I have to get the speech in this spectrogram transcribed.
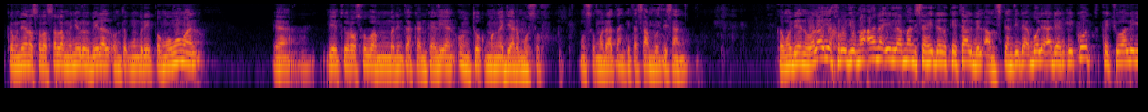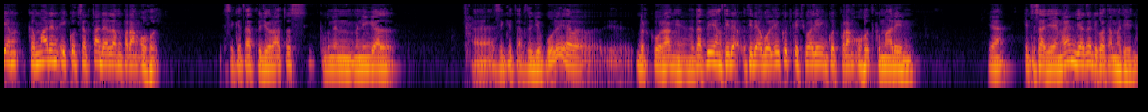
kemudian Rasulullah SAW menyuruh Bilal untuk memberi pengumuman ya yaitu Rasulullah memerintahkan kalian untuk mengejar musuh. Musuh mau datang kita sambut di sana. Kemudian wala yakhruju ma'ana illa man syahidal qital bil ams dan tidak boleh ada yang ikut kecuali yang kemarin ikut serta dalam perang Uhud. Sekitar 700 kemudian meninggal uh, sekitar 70 ya berkurang ya. Tetapi yang tidak tidak boleh ikut kecuali yang ikut perang Uhud kemarin. Ya, itu saja yang lain jaga di kota Madinah.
